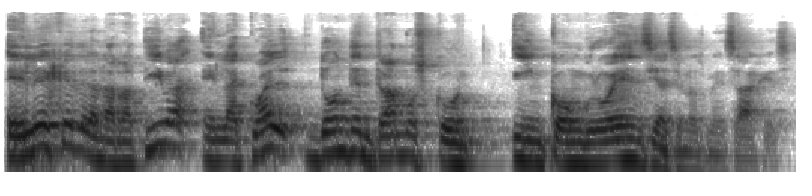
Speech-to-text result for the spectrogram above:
el eje de la narrativa en la cual donde entramos con incongruencias en los mensajes,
